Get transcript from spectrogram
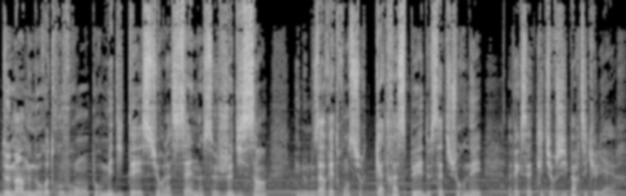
Demain, nous nous retrouverons pour méditer sur la scène ce jeudi saint et nous nous arrêterons sur quatre aspects de cette journée avec cette liturgie particulière.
